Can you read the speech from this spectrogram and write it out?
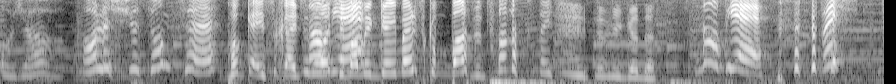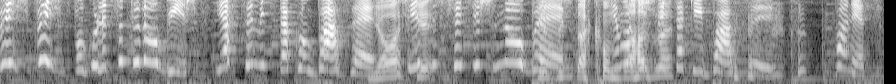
O ja, ale świecące! Okej, słuchajcie, No zobaczcie, wie? mamy gamerską bazę. Co ona tutaj do mnie gada? Nobie! Weź, weź, weź w ogóle, co ty robisz? Ja chcę mieć taką bazę! Miałaś Ty kie- jesteś przecież nobem! kiedyś taką Nie możesz bazę? mieć takiej bazy! Koniec!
